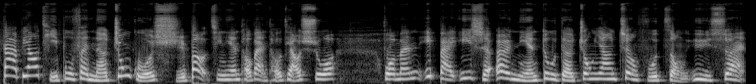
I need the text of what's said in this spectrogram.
大标题部分呢？中国时报今天头版头条说，我们一百一十二年度的中央政府总预算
